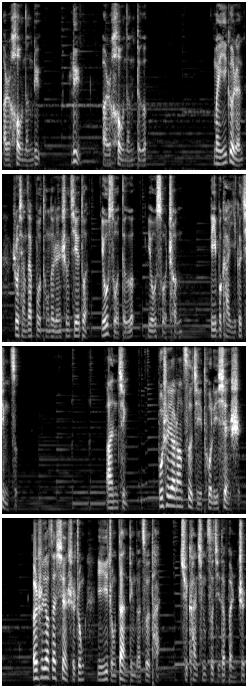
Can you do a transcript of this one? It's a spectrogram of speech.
而后能虑，虑而后能得。”每一个人若想在不同的人生阶段有所得、有所成，离不开一个“静”字。安静，不是要让自己脱离现实，而是要在现实中以一种淡定的姿态去看清自己的本质。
